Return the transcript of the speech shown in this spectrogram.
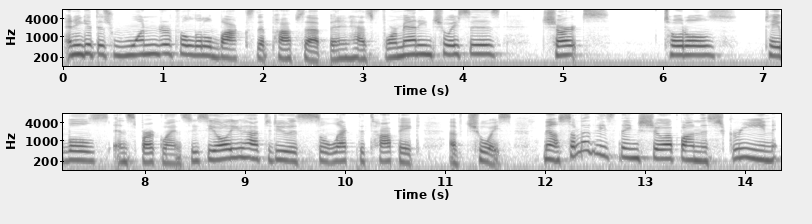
and you get this wonderful little box that pops up and it has formatting choices, charts, totals, tables, and sparklines. So you see all you have to do is select the topic of choice. Now some of these things show up on the screen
